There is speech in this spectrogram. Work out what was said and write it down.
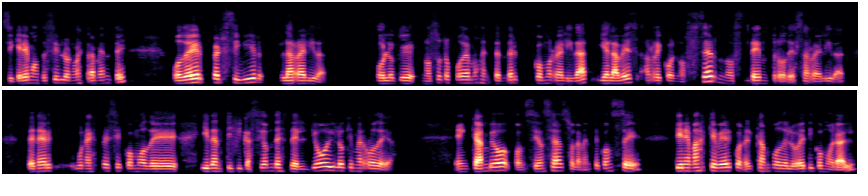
si queremos decirlo, nuestra mente, poder percibir la realidad o lo que nosotros podemos entender como realidad y a la vez reconocernos dentro de esa realidad, tener una especie como de identificación desde el yo y lo que me rodea. En cambio, conciencia solamente con C tiene más que ver con el campo de lo ético-moral,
